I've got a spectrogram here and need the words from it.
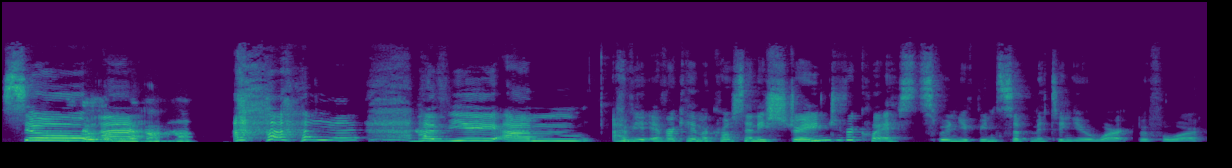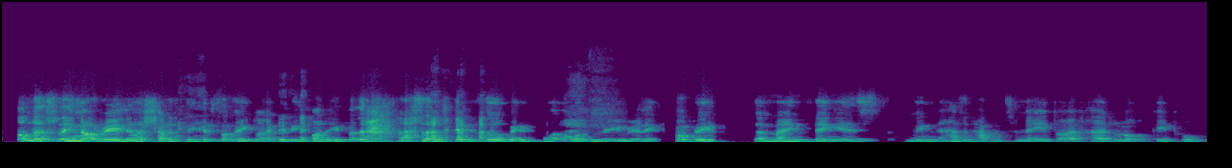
So. yeah. Have you um have you ever came across any strange requests when you've been submitting your work before? Honestly, not really. I was trying to think of something like really funny, but been. It's all been quite ordinary, really. Probably the main thing is, I mean, it hasn't happened to me, but I've heard a lot of people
